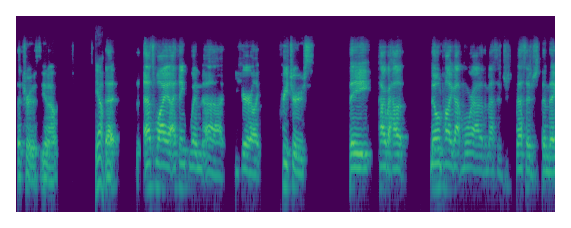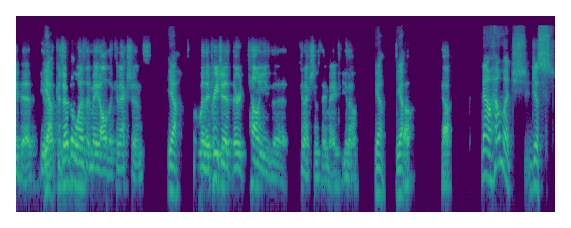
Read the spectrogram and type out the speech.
the truth, you know. Yeah. That that's why I think when uh, you hear like preachers, they talk about how no one probably got more out of the message message than they did, you yeah. know, because they're the ones that made all the connections. Yeah. When they preach it, they're telling you the connections they made, you know. Yeah. Yeah. So, yeah. Now, how much just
